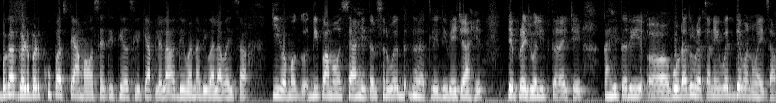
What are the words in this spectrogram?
बघा गडबड खूप असते अमावस्या तिथी असली की आपल्याला देवांना दिवा लावायचा किंवा मग दीप अमावस्या आहे तर सर्व द- घरातले दिवे जे आहेत ते प्रज्वलित करायचे. काहीतरी अ, गोडाधोडाचा नैवेद्य बनवायचा.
